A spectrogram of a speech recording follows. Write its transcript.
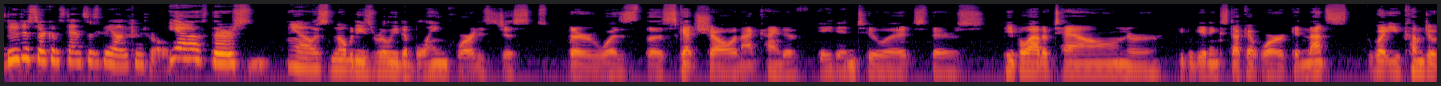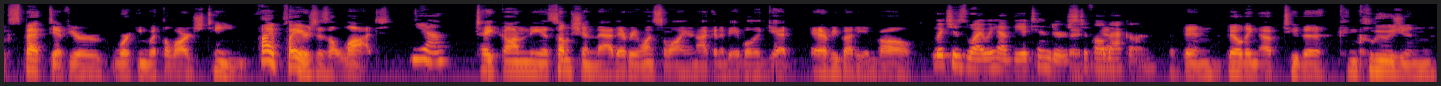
Due to circumstances beyond control. yeah. There's you know, it's, nobody's really to blame for it. It's just there was the sketch show, and that kind of ate into it. There's people out of town or people getting stuck at work, and that's what you come to expect if you're working with a large team. Five players is a lot Yeah. take on the assumption that every once in a while you're not going to be able to get everybody involved. Which is why we have the attenders to fall Yeah. back on. I've been building up to the conclusion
